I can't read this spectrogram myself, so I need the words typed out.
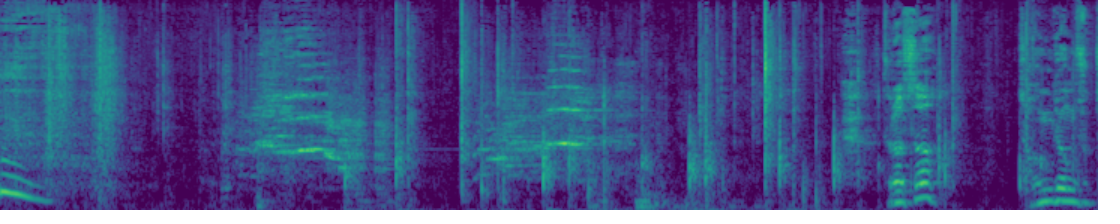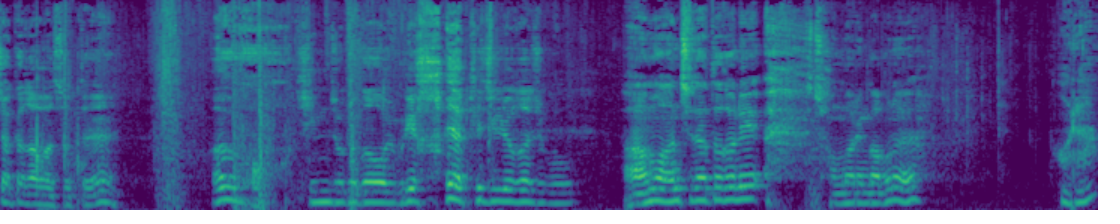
음. 들었어? 정경숙 작가가 왔었대. 아휴, 김조교가 얼굴이 하얗게 질려가지고. 아무 안 친했다더니 정말인가 보네. 어라?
